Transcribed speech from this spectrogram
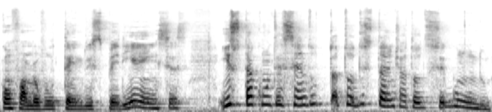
conforme eu vou tendo experiências. Isso está acontecendo a todo instante, a todo segundo.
